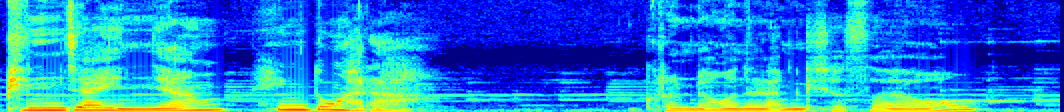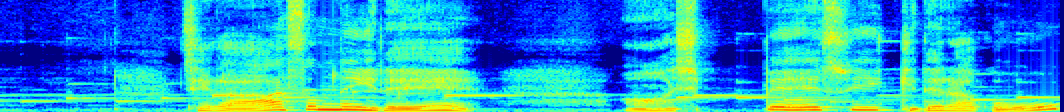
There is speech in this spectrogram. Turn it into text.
빈자인 양 행동하라. 그런 명언을 남기셨어요. 제가 썸네일에 어, 10배 수익 기대라고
